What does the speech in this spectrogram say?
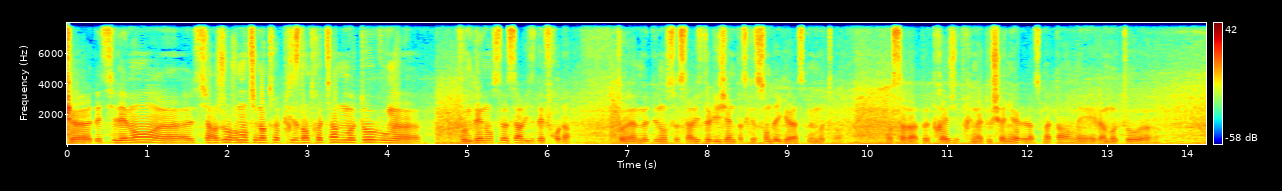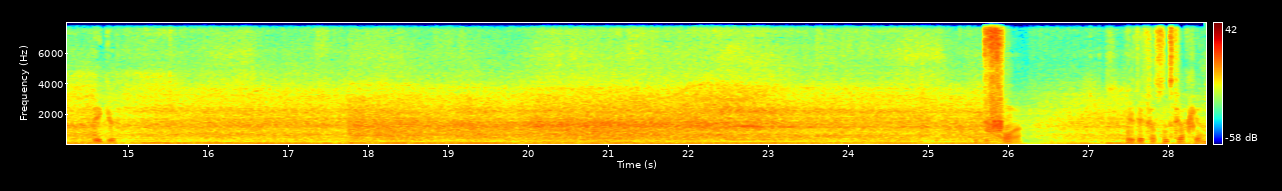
Donc euh, décidément, euh, si un jour je monte une entreprise d'entretien de moto, vous me, vous me dénoncez au service des fraudes. hein. Vous pouvez même me dénoncer au service de l'hygiène parce qu'elles sont dégueulasses mes motos. Bon ça va à peu près, j'ai pris ma douche annuelle là ce matin, mais la moto, euh, dégueu. Bouffon là. Il y a des façons de faire quand même.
